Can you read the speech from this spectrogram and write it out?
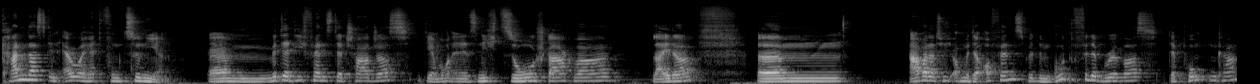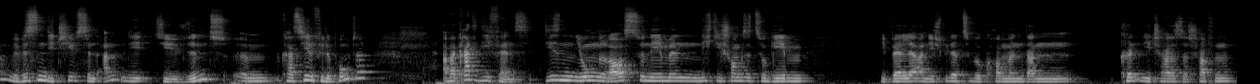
kann das in Arrowhead funktionieren. Ähm, mit der Defense der Chargers, die am Wochenende jetzt nicht so stark war, leider. Ähm, aber natürlich auch mit der Offense, mit einem guten Philip Rivers, der punkten kann. Wir wissen, die Chiefs sind an, die, die sind, ähm, kassieren viele Punkte. Aber gerade die Defense, diesen Jungen rauszunehmen, nicht die Chance zu geben, die Bälle an die Spieler zu bekommen, dann könnten die Chargers das schaffen.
